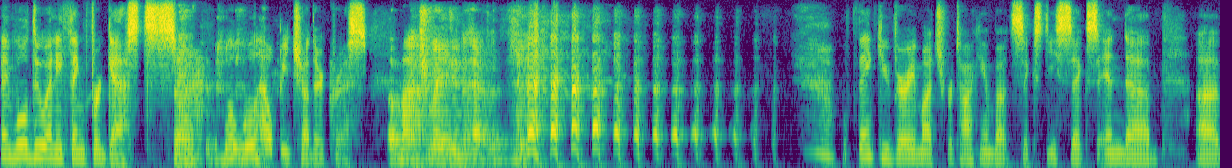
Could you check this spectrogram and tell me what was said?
And we'll do anything for guests. So we'll, we'll help each other chris. A match made in heaven thank you very much for talking about 66. And uh, uh,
